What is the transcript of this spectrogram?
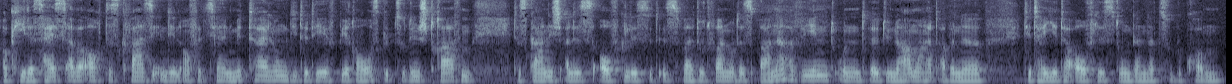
Okay, das heißt aber auch, dass quasi in den offiziellen Mitteilungen, die der DFB rausgibt zu den Strafen, das gar nicht alles aufgelistet ist, weil dort war nur das Banner erwähnt und äh, Dynamo hat aber eine detaillierte Auflistung dann dazu bekommen.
